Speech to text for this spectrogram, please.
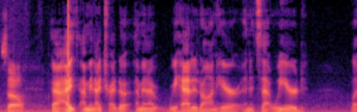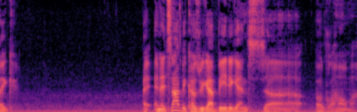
So Yeah, I, I mean, I tried to. I mean, I, we had it on here, and it's that weird, like, and it's not because we got beat against uh, Oklahoma.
